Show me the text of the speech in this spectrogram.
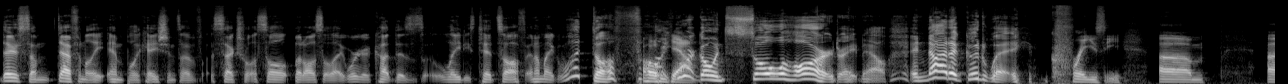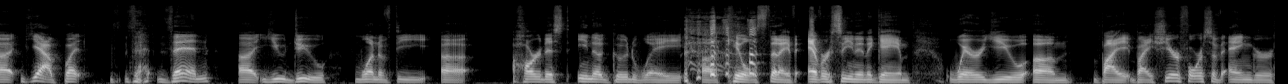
There's some definitely implications of sexual assault, but also like we're gonna cut this lady's tits off, and I'm like, what the fuck? Oh, yeah. You are going so hard right now, and not a good way. crazy. Um, uh, yeah, but th- then uh, you do one of the uh hardest in a good way uh, kills that I've ever seen in a game, where you um by by sheer force of anger,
